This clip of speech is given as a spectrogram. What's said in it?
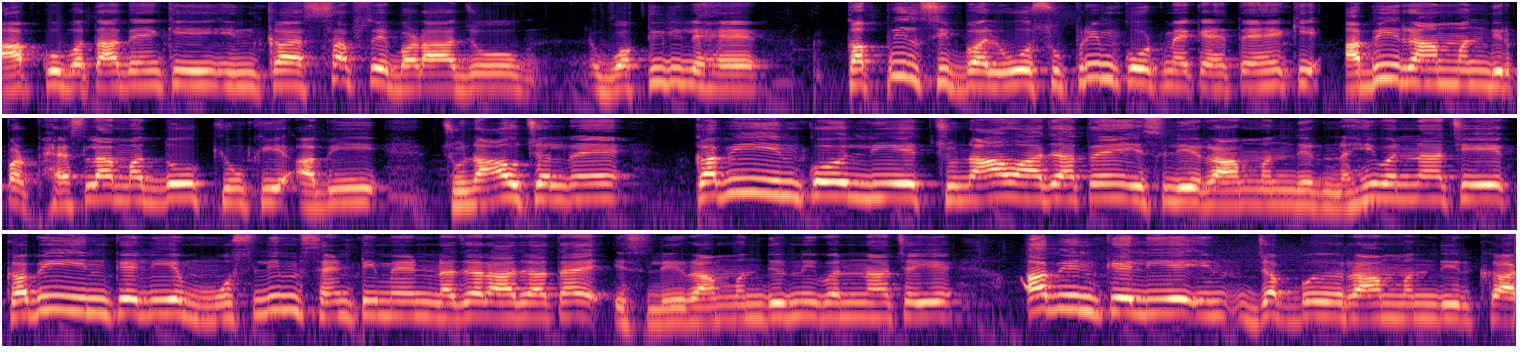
आपको बता दें कि इनका सबसे बड़ा जो वकील है, कपिल सिब्बल, वो सुप्रीम कोर्ट में कहते हैं कि अभी राम मंदिर पर फैसला मत दो, क्योंकि अभी चुनाव चल रहे हैं। कभी इनको लिए चुनाव आ जाते हैं, इसलिए राम मंदिर नहीं बनना चाहिए। कभी इनके लिए मुस्लिम सेंटीमेंट नज़र आ जाता है, इसलिए राम मंदिर नहीं बनना चाहिए। अब इनके लिए इन, जब राम मंदिर का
